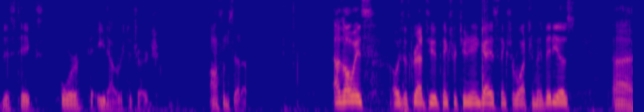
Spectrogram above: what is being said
This takes four to eight hours to charge. Awesome setup. As always, always with gratitude. Thanks for tuning in, guys. Thanks for watching my videos. Uh,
